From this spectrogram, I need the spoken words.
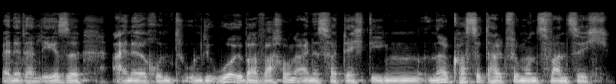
wenn ihr dann lese, eine rund um die Uhr Überwachung eines Verdächtigen ne, kostet halt 25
